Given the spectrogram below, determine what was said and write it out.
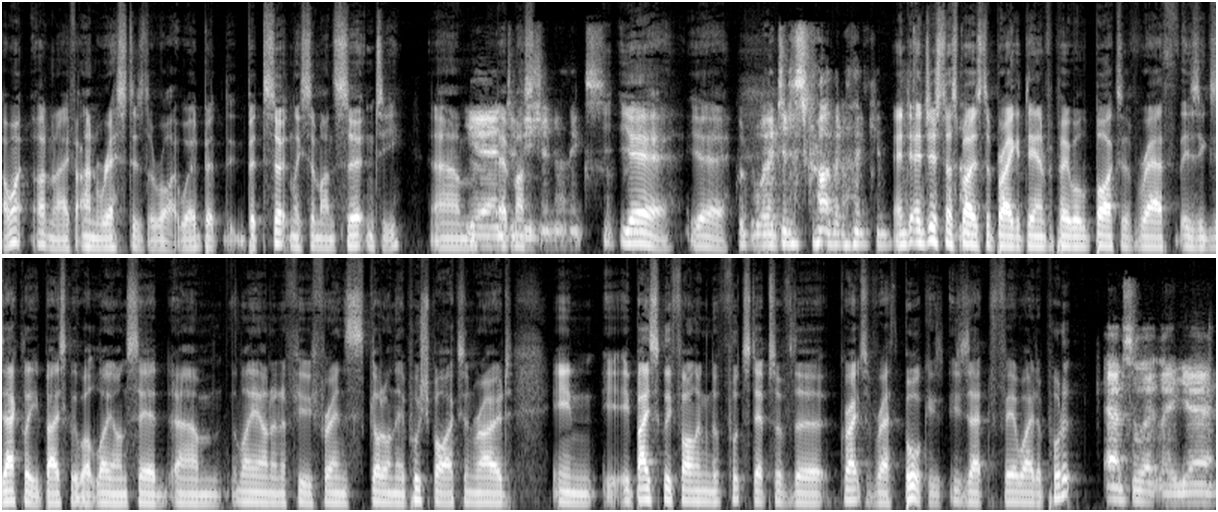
I I don't know if unrest is the right word, but but certainly some uncertainty. Um, yeah, and division, must, I think. So. Yeah, yeah. Good word to describe it, I think. And and just I suppose to break it down for people, Bikes of Wrath is exactly basically what Leon said. Um, Leon and a few friends got on their push bikes and rode in, basically following the footsteps of the Grapes of Wrath book. Is, is that fair way to put it? Absolutely, yeah,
